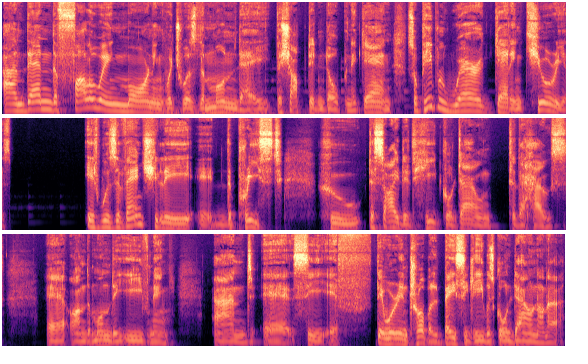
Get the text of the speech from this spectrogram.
And then the following morning, which was the Monday, the shop didn't open again. So people were getting curious. It was eventually uh, the priest who decided he'd go down to the house uh, on the Monday evening and uh, see if they were in trouble. Basically, he was going down on a,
